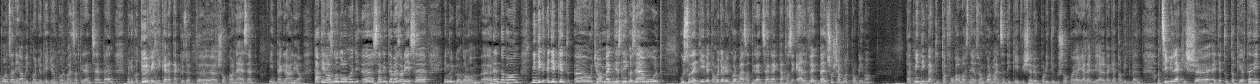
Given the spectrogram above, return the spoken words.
vonzani, amit mondjuk egy önkormányzati rendszerben, mondjuk a törvényi keretek között sokkal nehezebb integrálnia. Tehát én azt gondolom, hogy szerintem ez a része, én úgy gondolom rendben van. Mindig egyébként, hogyha megnéznék az elmúlt 21 évét a magyar önkormányzati rendszernek, tehát az elvekben sosem volt probléma. Tehát mindig meg tudtak fogalmazni az önkormányzati képviselők, politikusok olyan jellegű elveket, amikben a civilek is egyet tudtak érteni.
